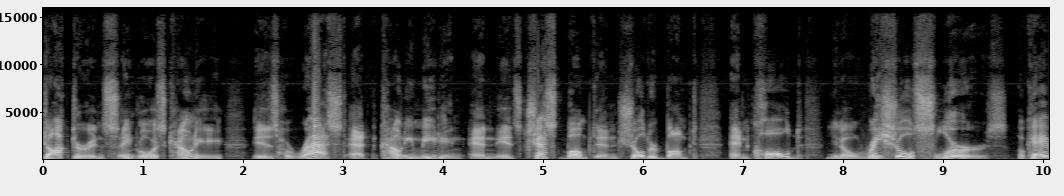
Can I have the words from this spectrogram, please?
doctor in St. Louis County is harassed at county meeting and is chest bumped and shoulder bumped and called, you know, racial slurs. Okay?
